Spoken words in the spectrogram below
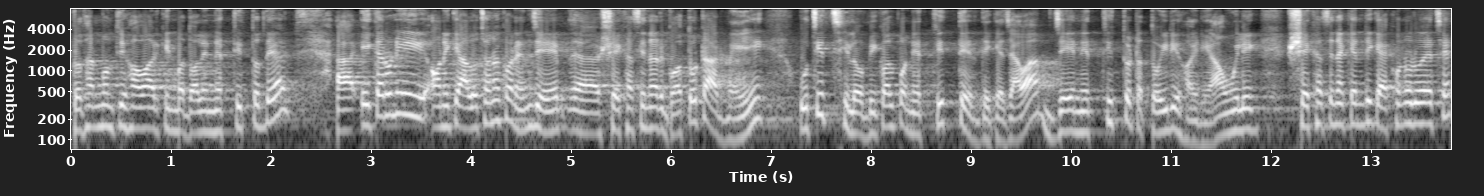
প্রধানমন্ত্রী হওয়ার কিংবা দলের নেতৃত্ব দেওয়ার এই কারণেই অনেকে আলোচনা করেন যে শেখ হাসিনার গত টার্মেই উচিত ছিল বিকল্প নেতৃত্বের দিকে যাওয়া। যে নেতৃত্বটা তৈরি হয়নি, আওয়ামী লীগ শেখ হাসিনা কেন্দ্রিক এখনও রয়েছে।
